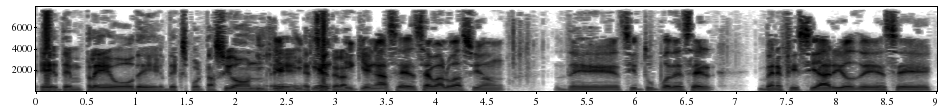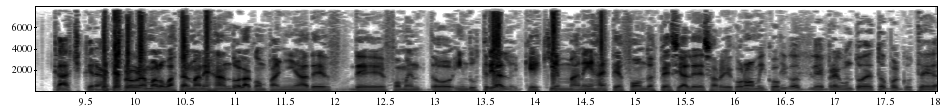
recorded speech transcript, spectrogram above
eh, de empleo, de, de exportación, ¿Y quién, eh, y quién- etcétera. y quién hace esa evaluación de si tú puedes ser beneficiario de ese cash grant? Este programa lo va a estar manejando la compañía de, de fomento industrial, que es quien maneja este Fondo Especial de Desarrollo Económico. Digo, le pregunto esto porque usted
